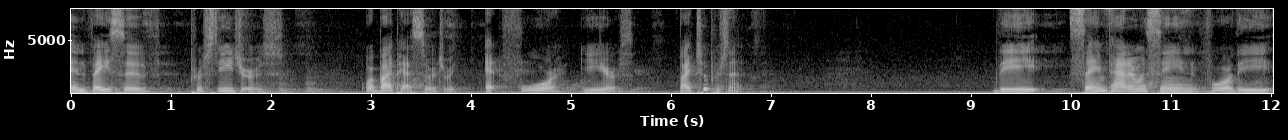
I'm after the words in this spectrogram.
invasive procedures or bypass surgery at four years by 2%. The same pattern was seen for the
